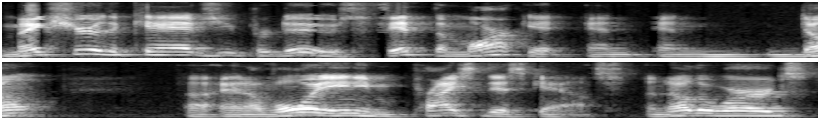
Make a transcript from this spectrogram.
make sure the calves you produce fit the market and and don't uh, and avoid any price discounts. In other words,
